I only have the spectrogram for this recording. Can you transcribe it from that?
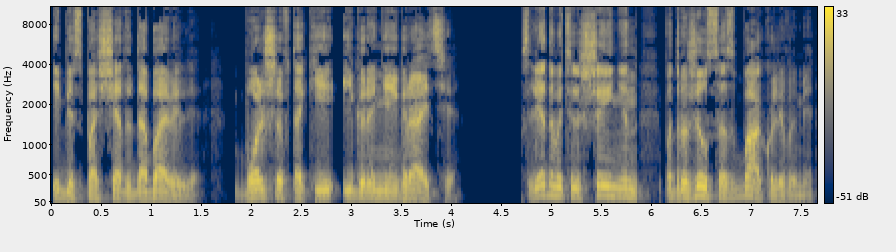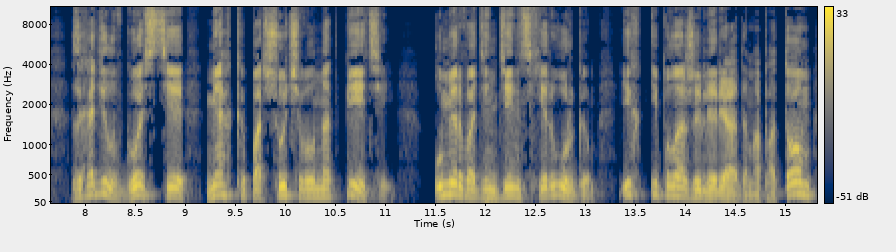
и без пощады добавили «Больше в такие игры не играйте!» Следователь Шейнин подружился с Бакулевыми, заходил в гости, мягко подшучивал над Петей – умер в один день с хирургом, их и положили рядом, а потом,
